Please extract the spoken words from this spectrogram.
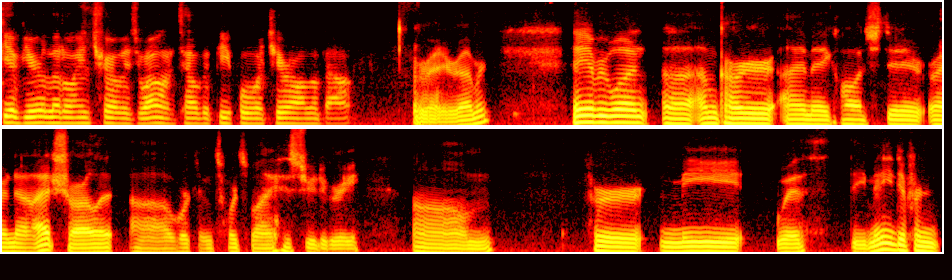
give your little intro as well and tell the people what you're all about? Ready, Robert? Hey everyone, uh, I'm Carter. I'm a college student right now at Charlotte, uh, working towards my history degree. Um, for me, with the many different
